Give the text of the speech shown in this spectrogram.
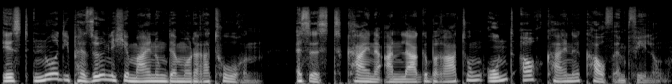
ist nur die persönliche Meinung der Moderatoren. Es ist keine Anlageberatung und auch keine Kaufempfehlung.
